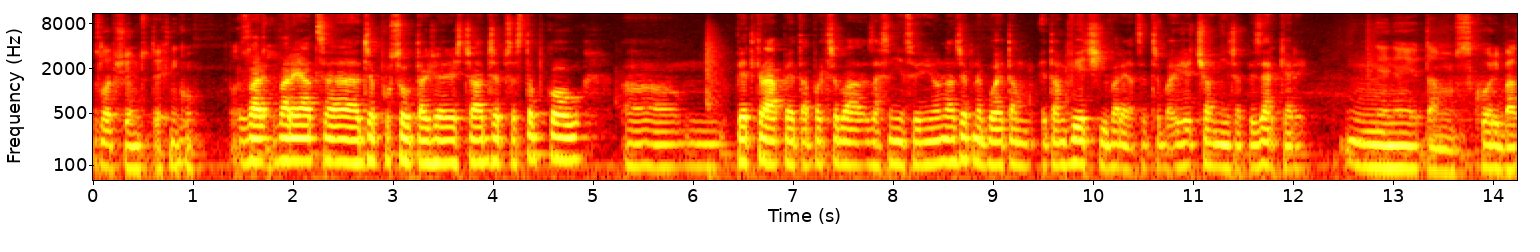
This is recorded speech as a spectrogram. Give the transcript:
mm, zlepšujem tú techniku. Var, variace dřepu jsou tak, že jdeš třeba dřep se stopkou, um, 5x5 a pak třeba zase něco jiného na dřep, nebo je tam, je tam větší variace, třeba že čelní dřepy, zerkery. Nie, nie, je tam skôr iba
